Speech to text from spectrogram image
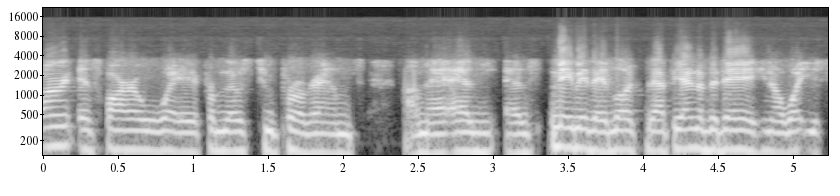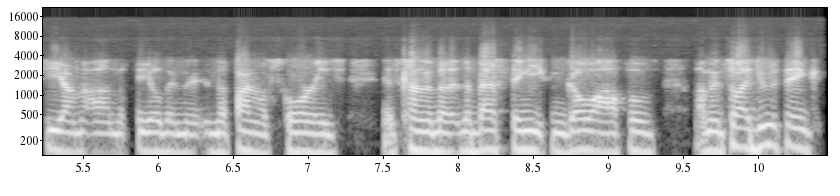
aren't as far away from those two programs um, as as maybe they look. But at the end of the day, you know what you see on on the field and the, the final score is is kind of the, the best thing you can go off of. Um, and so I do think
